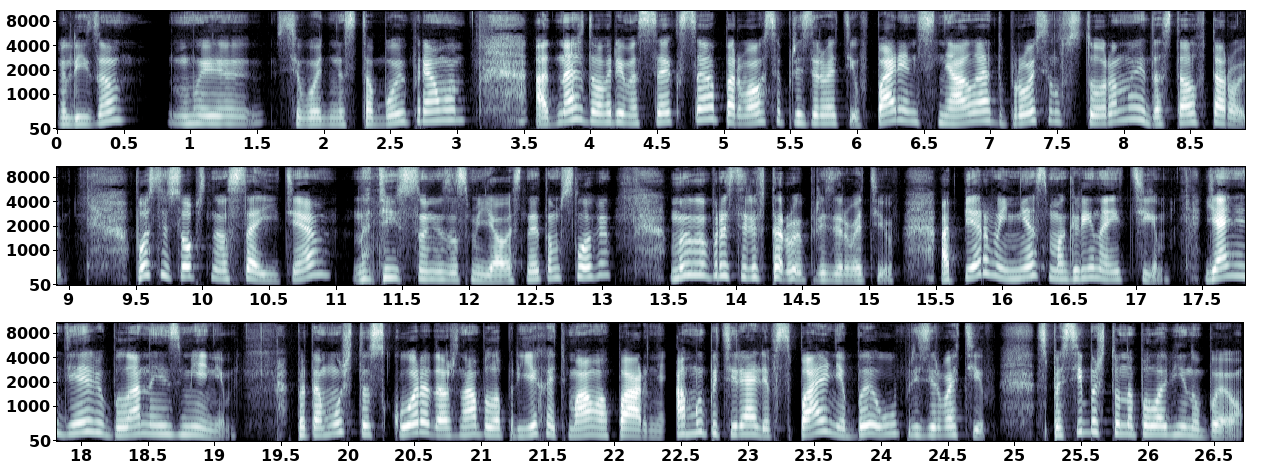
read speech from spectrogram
Лиза, мы сегодня с тобой прямо. Однажды во время секса порвался презерватив. Парень снял и отбросил в сторону и достал второй. После собственного соития, надеюсь, Соня засмеялась на этом слове, мы выбросили второй презерватив, а первый не смогли найти. Я неделю была на измене, потому что скоро должна была приехать мама парня, а мы потеряли в спальне БУ презерватив. Спасибо, что наполовину БУ.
